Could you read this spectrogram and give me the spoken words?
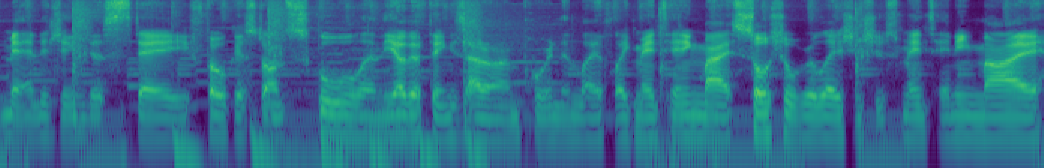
managing to stay focused on school and the other things that are important in life, like maintaining my social relationships, maintaining my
